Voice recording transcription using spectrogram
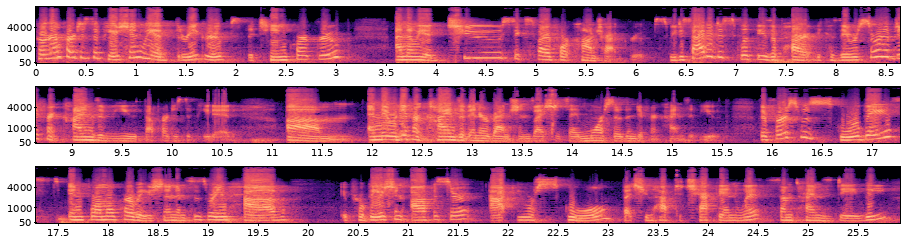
Program participation, we had three groups: the teen court group, and then we had two 654 contract groups. We decided to split these apart because they were sort of different kinds of youth that participated. Um, and they were different kinds of interventions, I should say, more so than different kinds of youth. The first was school-based informal probation, and this is where you have a probation officer at your school that you have to check in with, sometimes daily,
